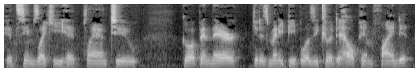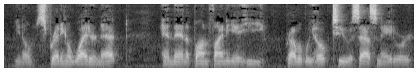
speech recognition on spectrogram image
It seems like he had planned to go up in there, get as many people as he could to help him find it, you know, spreading a wider net. And then upon finding it, he probably hoped to assassinate or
